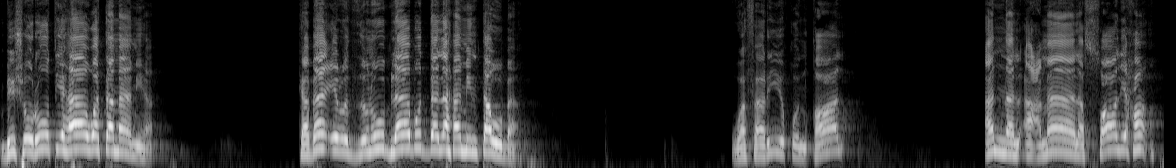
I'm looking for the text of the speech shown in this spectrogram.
بشروطها وتمامها. كبائر الذنوب لا بد لها من توبة. وفريق قال أن الأعمال الصالحة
